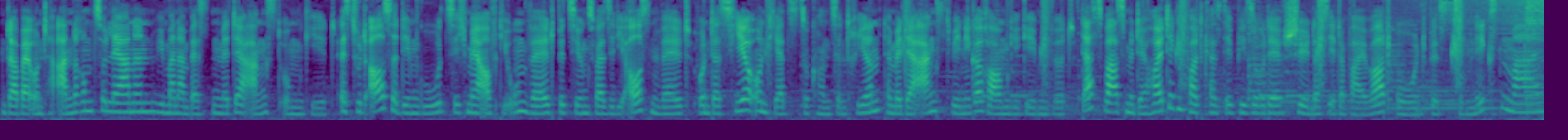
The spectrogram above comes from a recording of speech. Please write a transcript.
und dabei unter anderem zu lernen, wie man am besten mit der Angst umgeht. Es tut außerdem gut, sich mehr auf die Umwelt bzw. die Außenwelt und das Hier und Jetzt zu konzentrieren, damit der Angst weniger Raum gegeben wird. Das war's mit der heutigen Podcast-Episode. Schön, dass ihr dabei wart und bis zum nächsten Mal.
